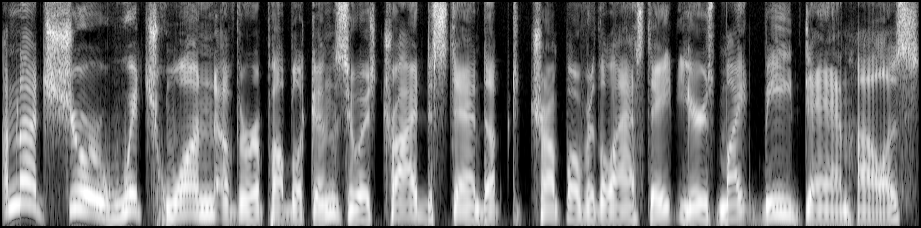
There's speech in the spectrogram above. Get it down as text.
I'm not sure which one of the Republicans who has tried to stand up to Trump over the last eight years might be Dan Hollis.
